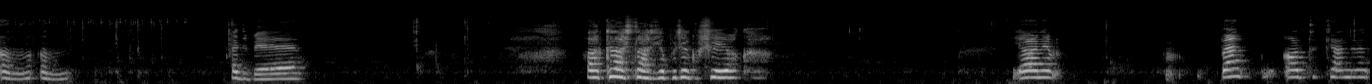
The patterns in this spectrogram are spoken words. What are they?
Ananı ananı. Hadi be. Arkadaşlar yapacak bir şey yok. Yani ben artık kendimi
